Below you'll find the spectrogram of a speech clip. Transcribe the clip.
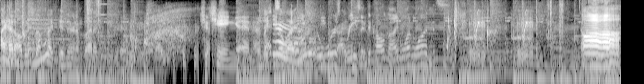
I had other stuff typed in there, and I'm glad I deleted it. It was like cha-ching, and I was like, you know what? That's Eagle- the worst reason to call 911. Ah.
